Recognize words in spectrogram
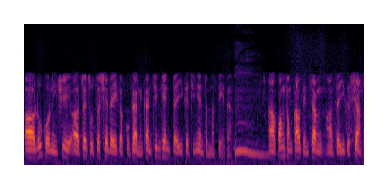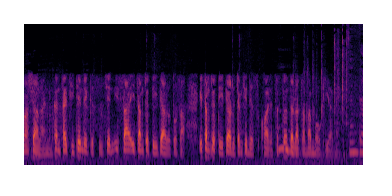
呃，如果你去呃追逐这些的一个股票，你看今天的一个经验怎么跌的嗯，啊？光从高点这样啊这一个下杀下来，你看才几天的一个时间，一杀一张就跌掉了多少？一张就跌掉了将近六十块了，这真的了怎么没起啊？呢？真的，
